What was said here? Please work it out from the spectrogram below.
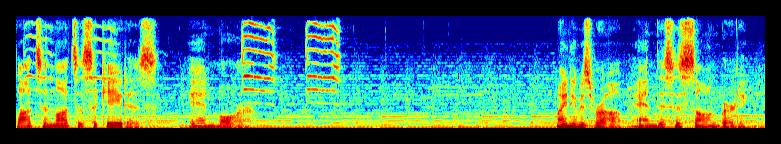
lots and lots of cicadas, and more. My name is Rob, and this is Songbirding.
